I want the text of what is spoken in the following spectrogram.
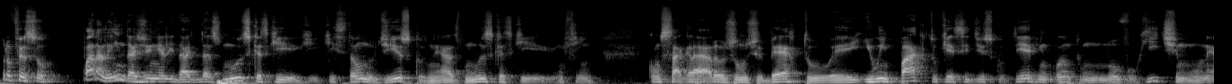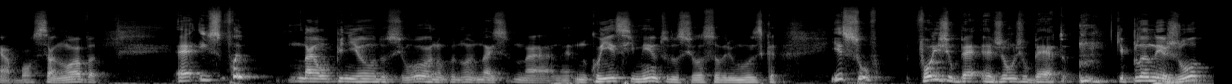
Professor, para além da genialidade das músicas que, que, que estão no disco, né, as músicas que, enfim, consagraram o João Gilberto e, e, o impacto que esse disco teve enquanto um novo ritmo, né, a bossa nova, é, isso foi na opinião do senhor, no, no, na, no conhecimento do senhor sobre música, isso foi eh, João Gilberto que planejou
